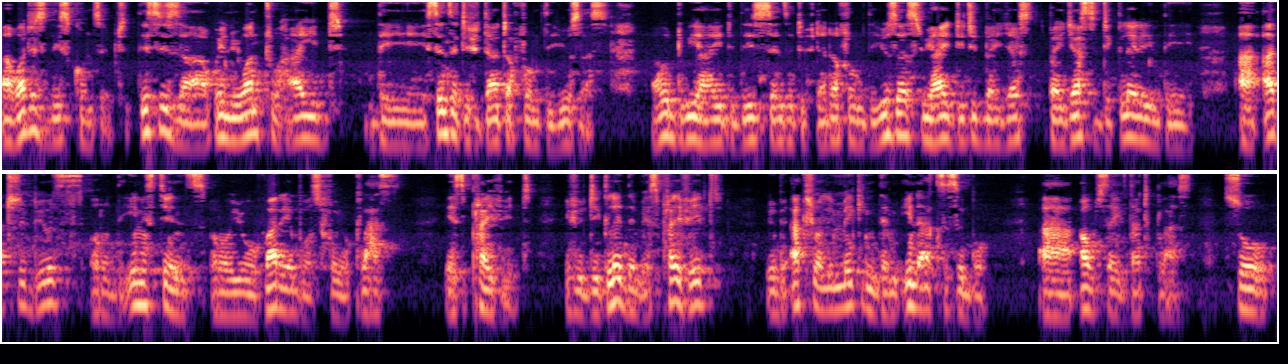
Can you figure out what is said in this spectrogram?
Uh, what is this concept? This is uh, when we want to hide the sensitive data from the users. How do we hide this sensitive data from the users? We hide it by just by just declaring the uh, attributes or the instance or your variables for your class as private. If you declare them as private, you'll be actually making them inaccessible uh, outside that class. So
